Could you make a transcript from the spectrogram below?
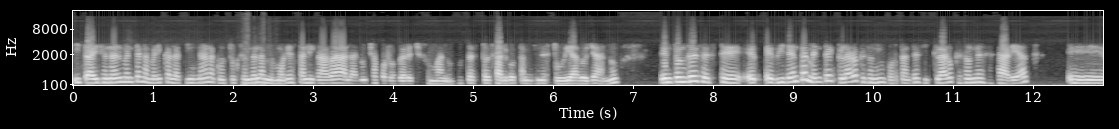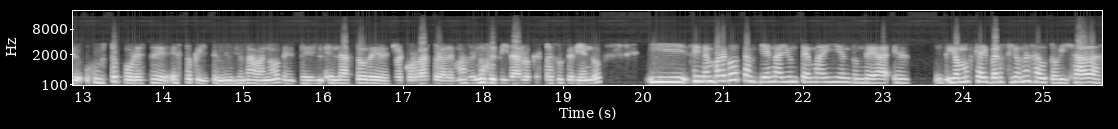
Y tradicionalmente en América Latina la construcción de la memoria está ligada a la lucha por los derechos humanos. O sea, esto es algo también estudiado ya, ¿no? Entonces, este, e- evidentemente, claro que son importantes y claro que son necesarias, eh, justo por este esto que te mencionaba, ¿no? De, de- el acto de recordar, pero además de no olvidar lo que está sucediendo. Y sin embargo, también hay un tema ahí en donde, eh, digamos que hay versiones autorizadas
